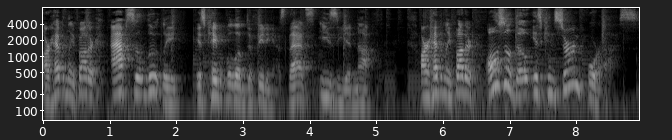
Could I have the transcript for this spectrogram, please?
Our Heavenly Father absolutely is capable of defeating us. That's easy enough. Our Heavenly Father also, though, is concerned for us.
